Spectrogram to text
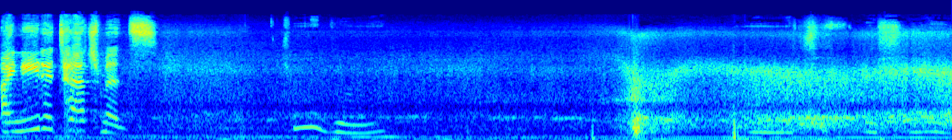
I need attachments. Kim ne diyor lan? Anlatsız başına ya.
